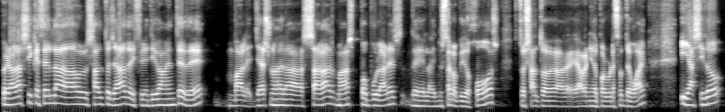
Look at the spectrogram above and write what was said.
Pero ahora sí que Zelda ha dado el salto ya definitivamente de, vale, ya es una de las sagas más populares de la industria de los videojuegos, este salto ha venido por Breath of the Wild, y ha sido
